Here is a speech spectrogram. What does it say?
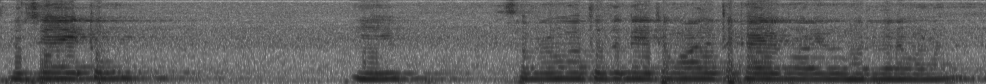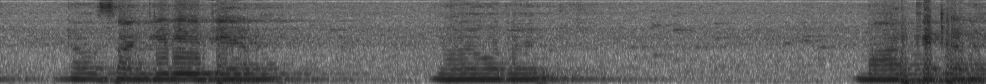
തീർച്ചയായിട്ടും ഈ സംരംഭത്വത്തിന്റെ ഏറ്റവും ആദ്യത്തെ കാര്യം എന്ന് പറയുന്നത് ഗുരുതരമാണ്. രണ്ടാമത് സാങ്കേതികവിദ്യയാണ് മൂന്നാമത് മാർക്കറ്റാണ്.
